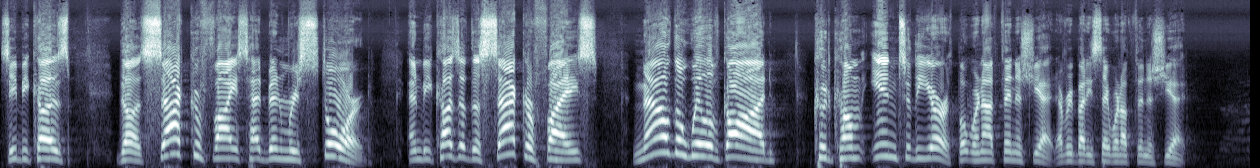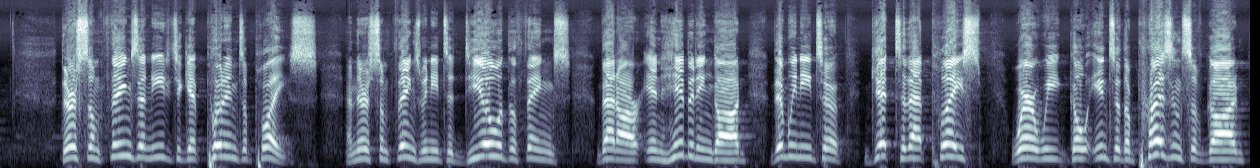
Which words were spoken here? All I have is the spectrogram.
See, because the sacrifice had been restored, and because of the sacrifice, now the will of God could come into the earth, but we're not finished yet. Everybody say we're not finished yet. There's some things that need to get put into place. And there's some things we need to deal with the things that are inhibiting God. Then we need to get to that place where we go into the presence of God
